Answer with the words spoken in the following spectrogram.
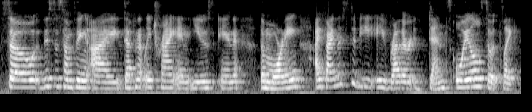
So this is something I definitely try and use in the morning. I find this to be a rather dense oil. So it's like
